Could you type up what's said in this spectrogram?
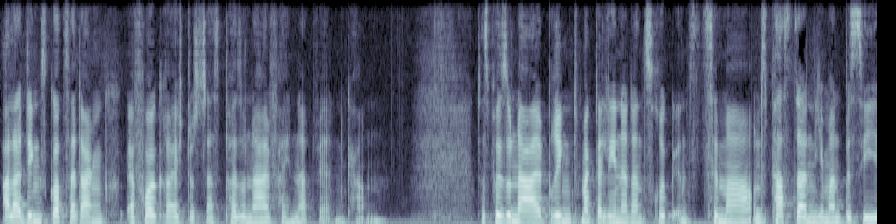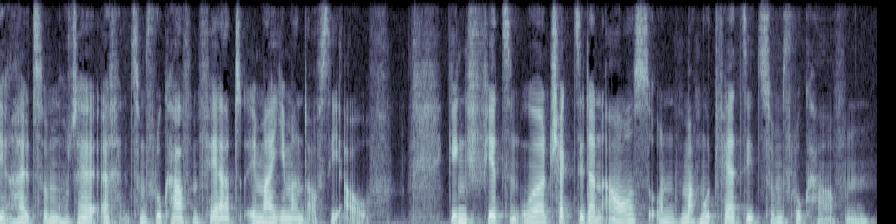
allerdings Gott sei Dank erfolgreich durch das Personal verhindert werden kann. Das Personal bringt Magdalena dann zurück ins Zimmer und es passt dann jemand, bis sie halt zum Hotel, äh, zum Flughafen fährt, immer jemand auf sie auf. Gegen 14 Uhr checkt sie dann aus und Mahmoud fährt sie zum Flughafen.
